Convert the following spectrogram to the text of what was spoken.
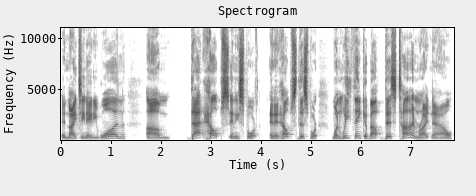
in 1981. Um, that helps any sport and it helps this sport. When we think about this time right now,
